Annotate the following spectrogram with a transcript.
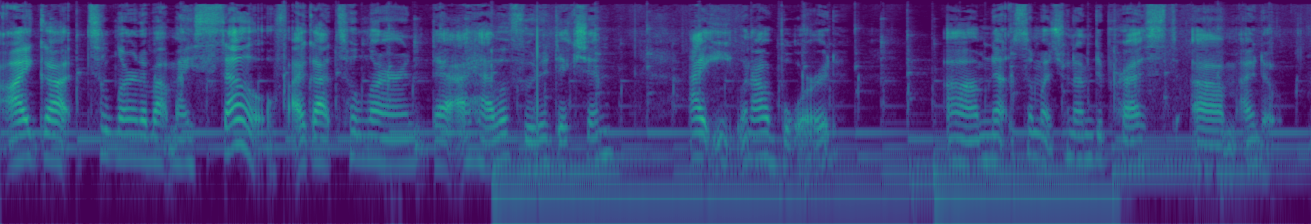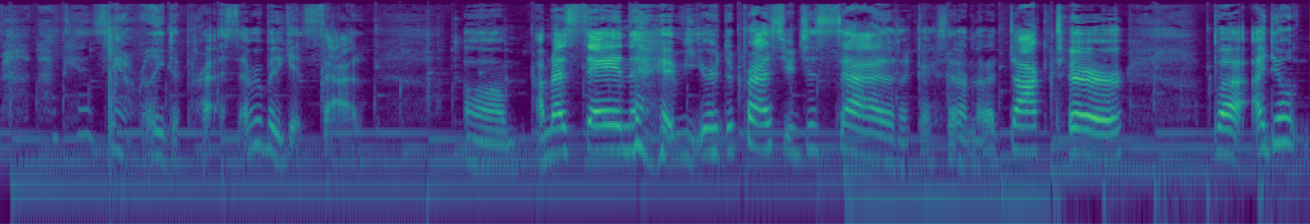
I got to learn about myself. I got to learn that I have a food addiction. I eat when I'm bored. Um, not so much when I'm depressed. Um, I don't. I can't say I'm really depressed. Everybody gets sad. Um, I'm not saying that if you're depressed, you're just sad. Like I said, I'm not a doctor, but I don't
